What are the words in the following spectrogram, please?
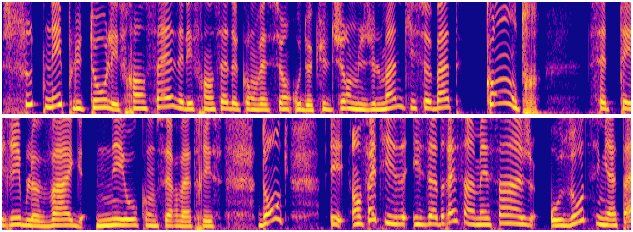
soutenez plutôt les Françaises et les Français de conversion ou de culture musulmane qui se battent contre cette terrible vague néoconservatrice. Donc, et en fait, ils, ils, adressent un message aux autres signataires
